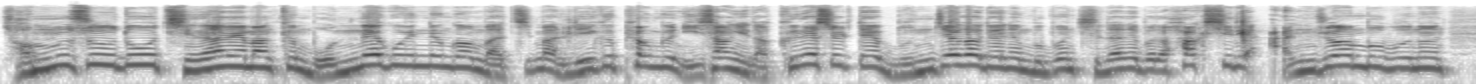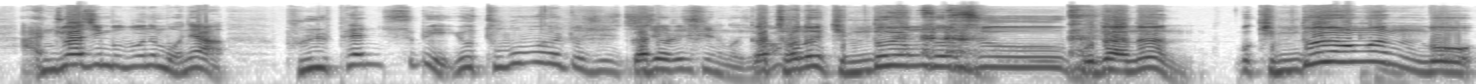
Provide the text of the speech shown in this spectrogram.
점수도 지난해만큼 못 내고 있는 건 맞지만 리그 평균 이상이다. 그랬을 때 문제가 되는 부분 지난해보다 확실히 안 좋은 부분은 안 좋아진 부분은 뭐냐? 불펜 수비 이 두 부분을 또 지- 지적해 주시는 거죠. 그러니까 저는 김도영 선수보다는 뭐 김도영은 뭐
